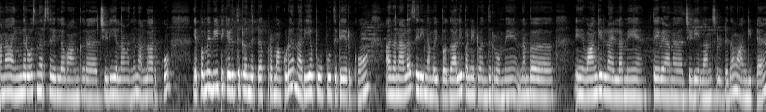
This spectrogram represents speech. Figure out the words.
ஆனால் இந்த ரோஸ் நர்சரியில் வாங்குகிற செடியெல்லாம் வந்து நல்லாயிருக்கும் எப்போவுமே வீட்டுக்கு எடுத்துகிட்டு வந்துட்டு அப்புறமா கூட நிறைய பூ பூத்துட்டே இருக்கும். அதனால் சரி நம்ம இப்போ காலி பண்ணிட்டு வந்துடுறோமே. நம்ம வாங்கிடலாம் எல்லாமே. தேவையான செடியெல்லாம்னு சொல்லிட்டு தான் வாங்கிட்டேன்.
